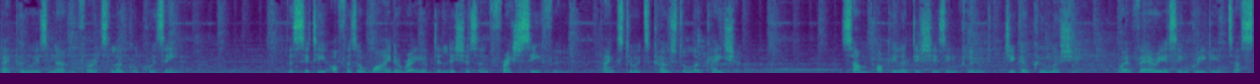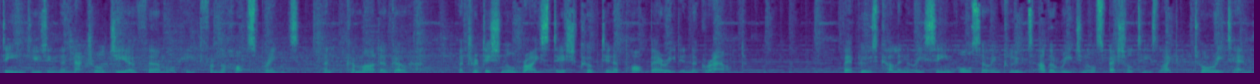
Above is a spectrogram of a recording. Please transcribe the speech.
Beppu is known for its local cuisine. The city offers a wide array of delicious and fresh seafood, thanks to its coastal location. Some popular dishes include jigoku mushi, where various ingredients are steamed using the natural geothermal heat from the hot springs, and kamado gohan, a traditional rice dish cooked in a pot buried in the ground. Beppu's culinary scene also includes other regional specialties like tori ten,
